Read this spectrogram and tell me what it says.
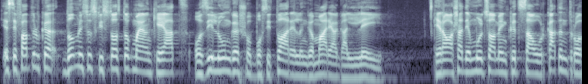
este faptul că Domnul Isus Hristos tocmai a încheiat o zi lungă și obositoare lângă Marea Galilei. Erau așa de mulți oameni cât s-au urcat într-o,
